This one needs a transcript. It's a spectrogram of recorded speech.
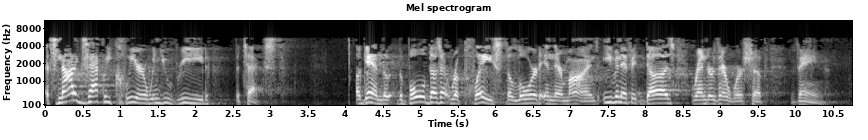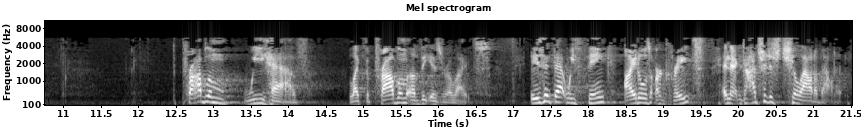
it's not exactly clear when you read the text. Again, the, the bull doesn't replace the Lord in their minds, even if it does render their worship vain. Problem we have, like the problem of the Israelites, isn't that we think idols are great and that God should just chill out about it.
